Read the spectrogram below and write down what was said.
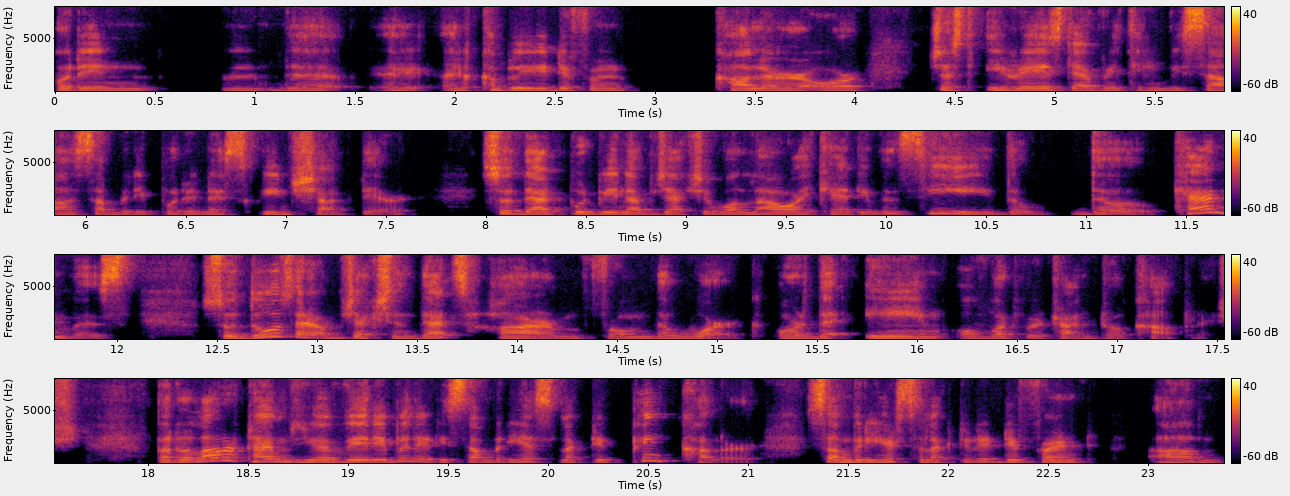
put in the a, a completely different color or just erased everything, we saw somebody put in a screenshot there. So that would be an objection. Well, now I can't even see the, the canvas. So those are objections. That's harm from the work or the aim of what we're trying to accomplish. But a lot of times you have variability. Somebody has selected pink color. Somebody has selected a different um,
